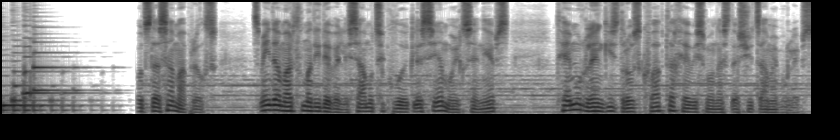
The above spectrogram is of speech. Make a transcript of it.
23 აპრილს წმინდა მართლმადიდებელი სამოციქულო ეკლესია მოიხსენიებს თემურ ლენგის დროს ქვაბთა ხევის მონასტერში წამებულებს,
